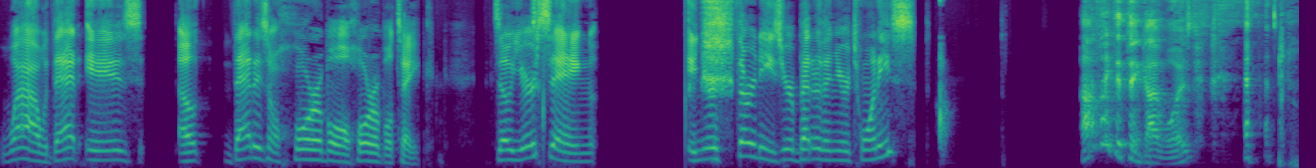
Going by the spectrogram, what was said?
Wow, that is a that is a horrible horrible take. So you're saying in your 30s you're better than your 20s? I'd like to think I was.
